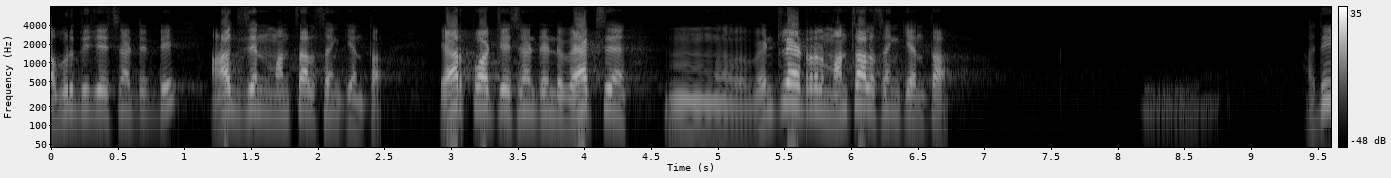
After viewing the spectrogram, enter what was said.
అభివృద్ధి చేసినటువంటి ఆక్సిజన్ మంచాల సంఖ్య ఎంత? ఏర్పాటు చేసినటువంటి వ్యాక్సిన్ వెంటిలేటర్ల మంచాల సంఖ్య ఎంత? అది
